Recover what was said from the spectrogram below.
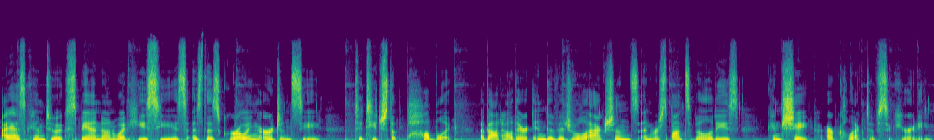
I ask him to expand on what he sees as this growing urgency to teach the public about how their individual actions and responsibilities can shape our collective security.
